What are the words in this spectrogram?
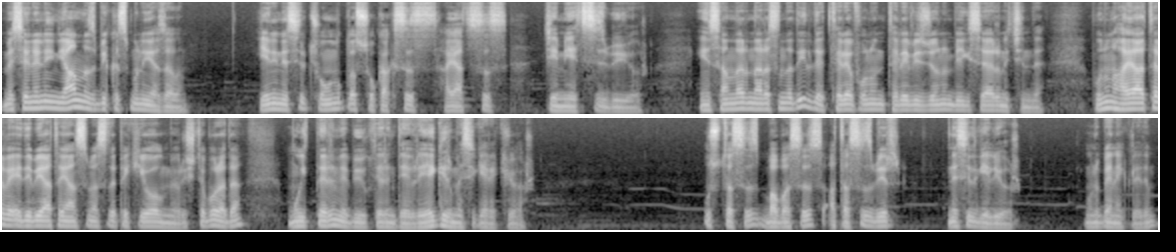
Meselenin yalnız bir kısmını yazalım. Yeni nesil çoğunlukla sokaksız, hayatsız, cemiyetsiz büyüyor. İnsanların arasında değil de telefonun, televizyonun, bilgisayarın içinde. Bunun hayata ve edebiyata yansıması da pek iyi olmuyor. İşte burada muhitlerin ve büyüklerin devreye girmesi gerekiyor. Ustasız, babasız, atasız bir nesil geliyor. Bunu ben ekledim.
